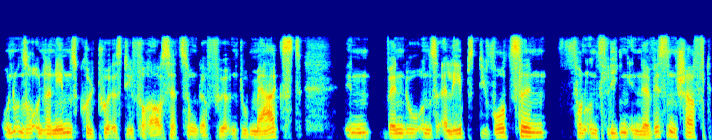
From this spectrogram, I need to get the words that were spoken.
und unsere Unternehmenskultur ist die Voraussetzung dafür. Und du merkst, in, wenn du uns erlebst, die Wurzeln von uns liegen in der Wissenschaft.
